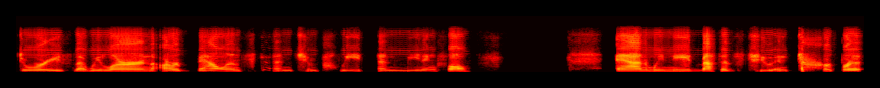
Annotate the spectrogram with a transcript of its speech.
stories that we learn are balanced and complete and meaningful. And we need methods to interpret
